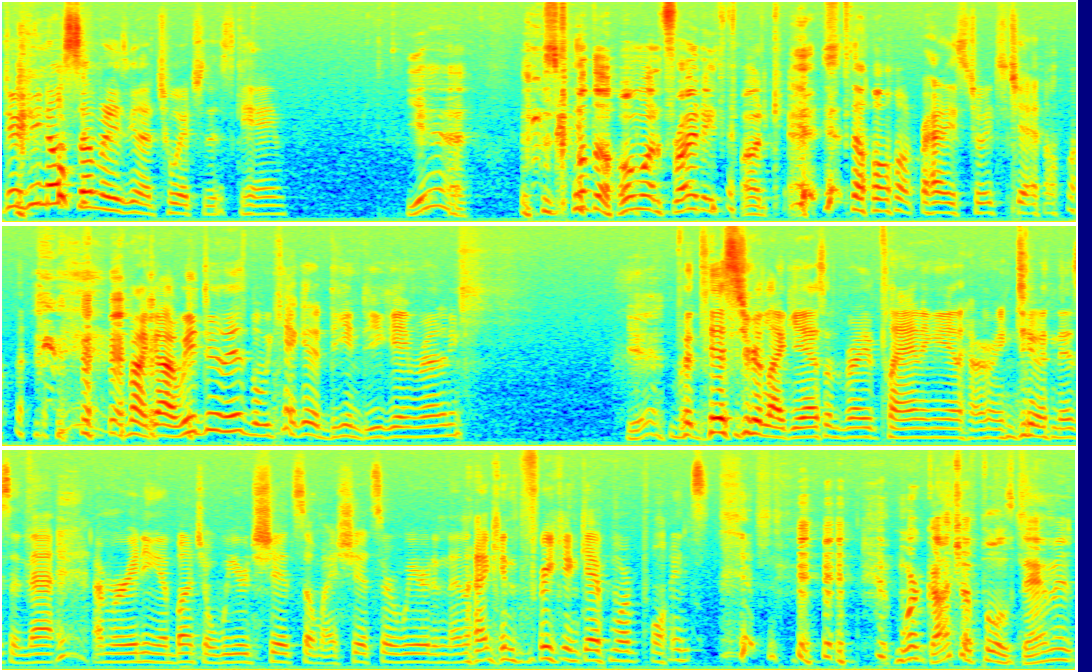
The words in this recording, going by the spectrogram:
Dude, you know somebody's gonna Twitch this game. Yeah. It's called the Home on Fridays podcast. the Home on Friday's Twitch channel. my God, we do this, but we can't get a D and D game running. Yeah. But this, you're like, yes, I'm very planning it. I'm already doing this and that. I'm reading a bunch of weird shit, so my shits are weird, and then I can freaking get more points. More gotcha pulls, damn it.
